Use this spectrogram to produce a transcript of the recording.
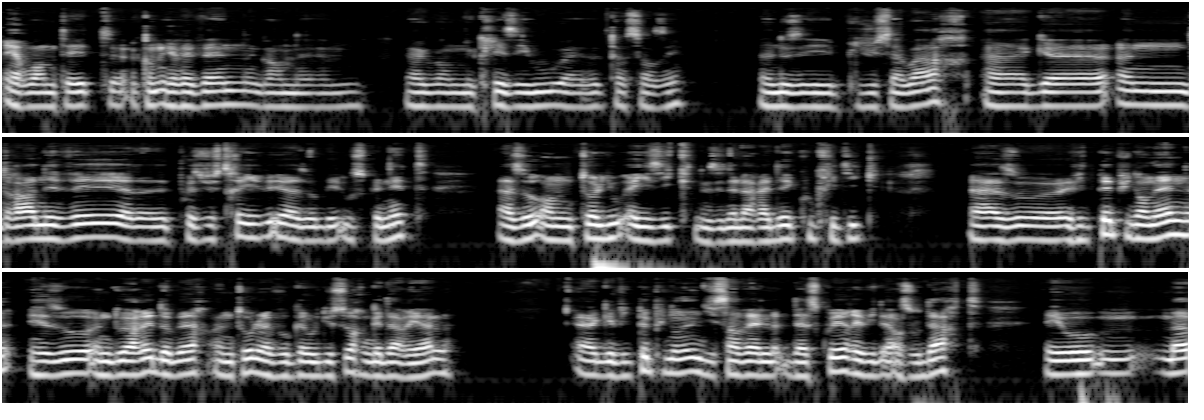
er wantet, euh, gant ereven, gant euh, gant klezeou euh, traoseurze. Euh, neus e plijus a war, hag un dra neve euh, pouezus tre ive a zo bet ouspenet, a zo an tolioù eizik, neus e da la rede kou kritik, a zo evit pep unanen, e zo un doare d'ober un tol a vo gaoudusor gad ar real, hag evit pep unanen disanvel da skwer evit ar zoudart, e o mm, ma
